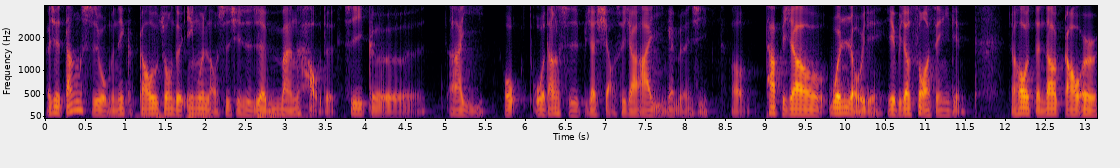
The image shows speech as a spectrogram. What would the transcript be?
而且当时我们那个高中的英文老师其实人蛮好的，是一个阿姨，我我当时比较小，所以叫阿姨应该没关系哦。她比较温柔一点，也比较送声一点。然后等到高二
